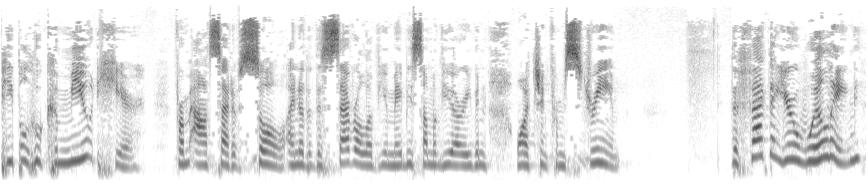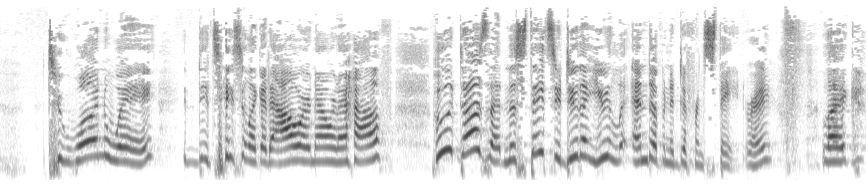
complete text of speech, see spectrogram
People who commute here from outside of Seoul. I know that there's several of you, maybe some of you are even watching from stream. The fact that you're willing to one way, it takes you like an hour, an hour and a half. Who does that? In the States, you do that, you end up in a different state, right? Like,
